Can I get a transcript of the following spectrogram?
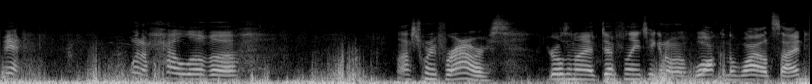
Man, of a last 24 hours. Girls and I have definitely taken a walk on the wild side.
